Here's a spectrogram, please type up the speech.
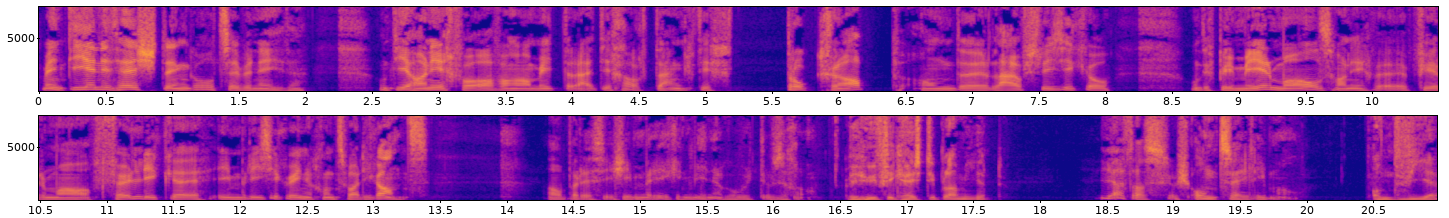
Wenn du die nicht hast, dann geht's eben nicht. Und die habe ich von Anfang an mitgetragen. Ich habe gedacht, ich drucke ab und äh, Laufsrisiko. Und ich bin mehrmals, habe ich äh, die Firma völlig äh, im Risiko und zwar die ganz. Aber es ist immer irgendwie noch gut rausgekommen. Wie häufig hast du dich blamiert? Ja, das ist unzählig mal. Und wie?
